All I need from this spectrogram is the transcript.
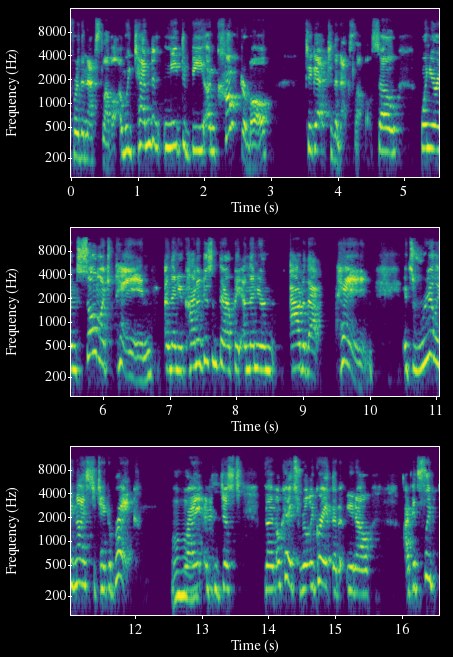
for the next level. And we tend to need to be uncomfortable to get to the next level. So when you're in so much pain and then you kind of do some therapy and then you're out of that pain, it's really nice to take a break. Mm-hmm. Right. And to just like, okay, it's really great that, you know, I could sleep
